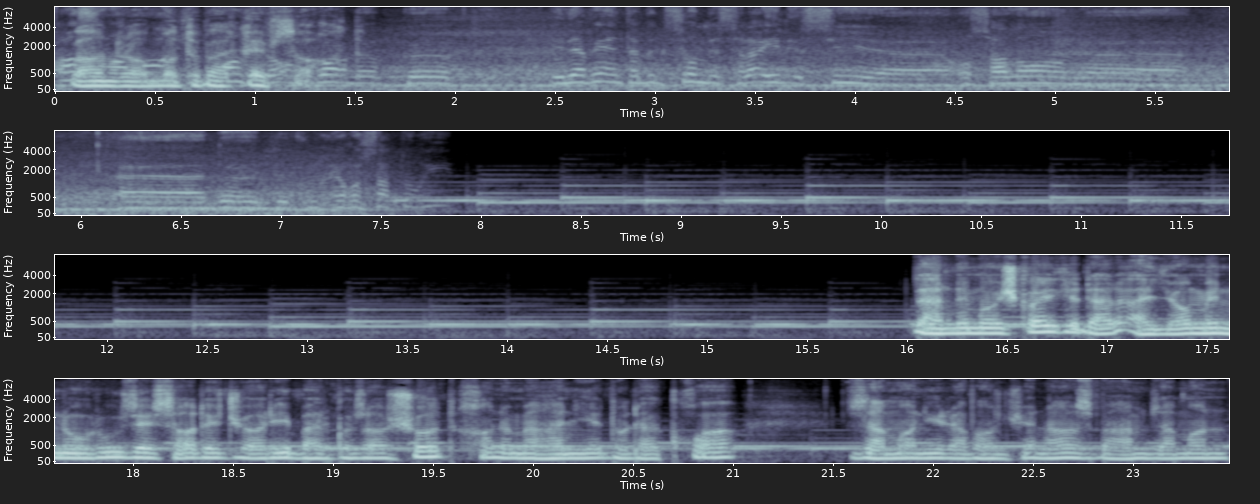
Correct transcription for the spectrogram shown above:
و آن را متوقف ساخت در نمایشگاهی که در ایام نوروز سال جاری برگزار شد خانم هنی دولکخوا زمانی روانشناس و همزمان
